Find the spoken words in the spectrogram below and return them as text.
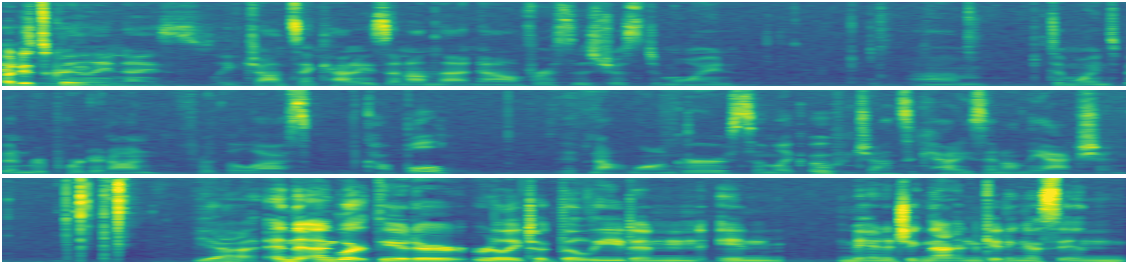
Yeah, But it's great. really nice, like Johnson County's in on that now versus just Des Moines. Um, Des Moines' has been reported on for the last couple, if not longer, so I'm like, oh, Johnson County's in on the action. Yeah, and the Englert Theater really took the lead in in managing that and getting us in.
